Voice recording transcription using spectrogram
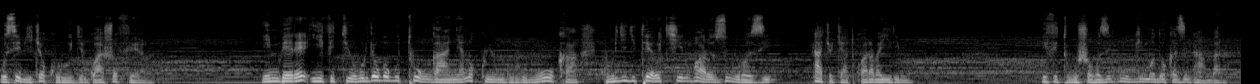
usibye icyo ku rugi rwa shoferi. Imbere yifitiye uburyo bwo gutunganya no kuyungurura umwuka ku buryo igitero cy'intwaro z'uburozi ntacyo cyatwara abayirimo. Ifite ubushobozi nk'ubw'imodoka z'intambara.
